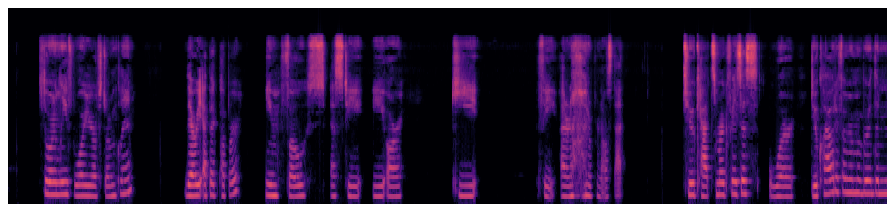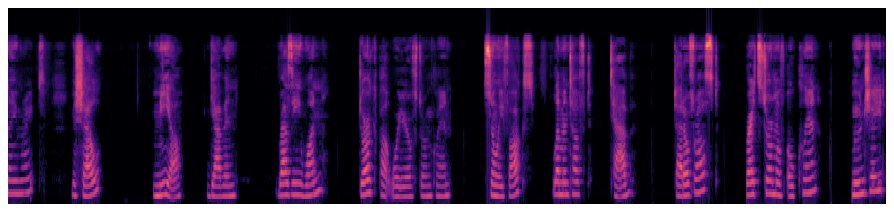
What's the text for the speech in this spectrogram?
Thornleaf Warrior of Storm Clan, Very Epic Pupper, Team Foe S T E R Key Fee. I don't know how to pronounce that. Two cat smirk faces were Dewcloud, if I remember the name right, Michelle, Mia, Gavin, Razzie One, Dark Pelt Warrior of Storm Clan, Snowy Fox, Lemon Tuft, Tab, Shadowfrost, Bright Storm of Oak Clan, Moonshade,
